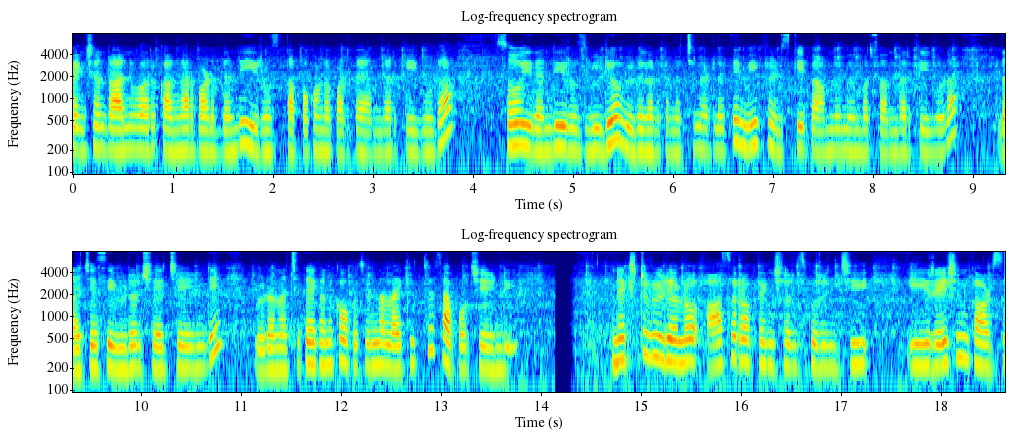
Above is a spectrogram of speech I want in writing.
పెన్షన్ రాని వారు కంగారు పడద్దండి ఈరోజు తప్పకుండా పడతాయి అందరికీ కూడా. సో ఇదండి ఈరోజు వీడియో. వీడియో కనుక నచ్చినట్లయితే మీ ఫ్రెండ్స్కి ఫ్యామిలీ మెంబర్స్ అందరికీ కూడా దయచేసి ఈ వీడియోని షేర్ చేయండి. వీడియో నచ్చితే కనుక ఒక చిన్న లైక్ ఇచ్చి సపోర్ట్ చేయండి. నెక్స్ట్ వీడియోలో ఆసరా పెన్షన్స్ గురించి ఈ రేషన్ కార్డ్స్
